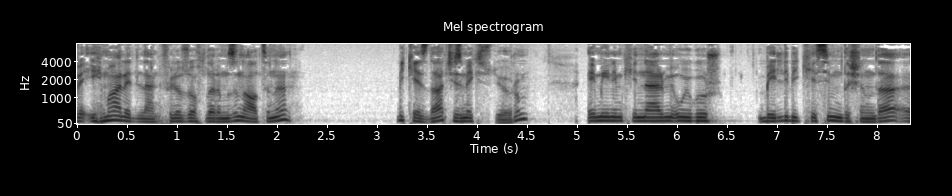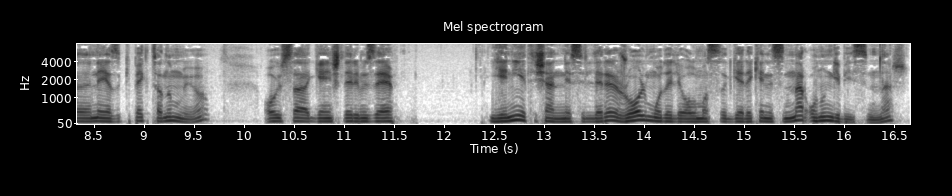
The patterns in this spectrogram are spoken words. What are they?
ve ihmal edilen filozoflarımızın altını bir kez daha çizmek istiyorum. Eminim ki Nermi Uygur belli bir kesim dışında e, ne yazık ki pek tanınmıyor. Oysa gençlerimize yeni yetişen nesillere rol modeli olması gereken isimler onun gibi isimler.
